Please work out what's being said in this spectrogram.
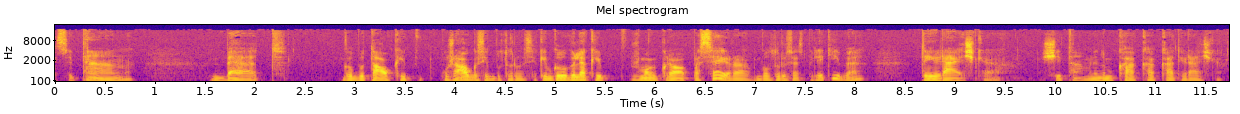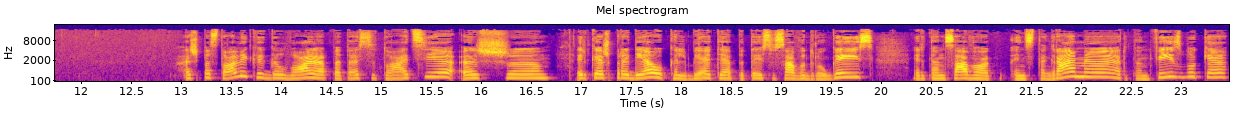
esi ten, bet galbūt tau kaip užaugusiai Baltarusija, kaip galų gale kaip žmogui, kurio pase yra Baltarusijos pilietybė, tai reiškia šitą. Man įdomu, ką, ką, ką tai reiškia. Aš pastoviai, kai galvoju apie tą situaciją, aš ir kai aš pradėjau kalbėti apie tai su savo draugais ir ten savo Instagram'e ar ten Facebook'e,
